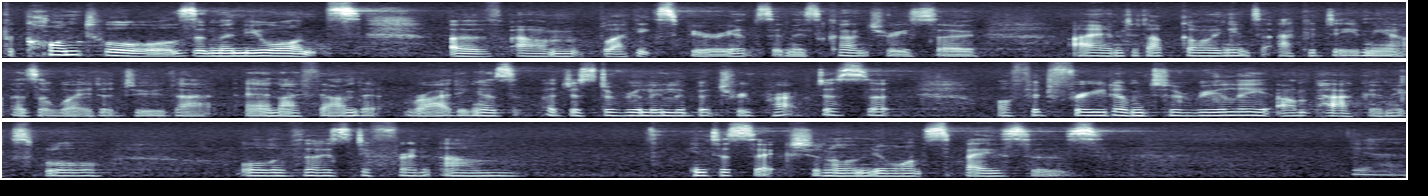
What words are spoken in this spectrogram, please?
the contours and the nuance of um, black experience in this country. So I ended up going into academia as a way to do that. And I found that writing as a, just a really liberatory practice that offered freedom to really unpack and explore all of those different um, intersectional, nuanced spaces. Yeah.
